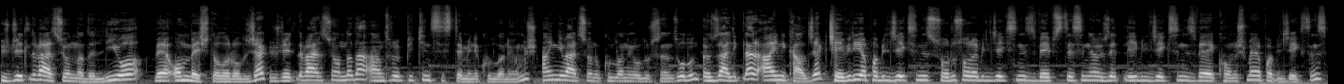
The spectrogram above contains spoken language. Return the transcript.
ücretli versiyonunda da Leo ve 15 dolar olacak. Ücretli versiyonda da Anthropic'in sistemini kullanıyormuş. Hangi versiyonu kullanıyor olursanız olun özellikler aynı kalacak. Çeviri yapabileceksiniz, soru sorabileceksiniz, web sitesini özetleyebileceksiniz ve konuşma yapabileceksiniz.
